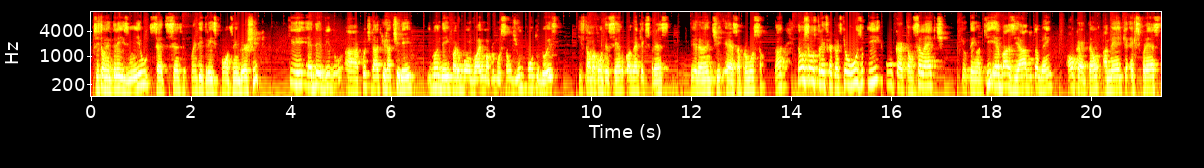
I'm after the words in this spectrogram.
Vocês estão vendo 3.743 pontos membership, que é devido à quantidade que eu já tirei e mandei para o Bonvoy numa promoção de 1.2 que estava acontecendo com a American Express perante essa promoção, tá? Então são os três cartões que eu uso e o cartão Select que eu tenho aqui é baseado também ao cartão American Express,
